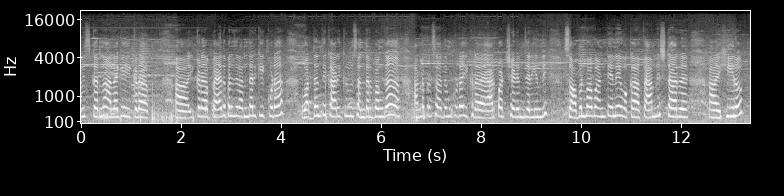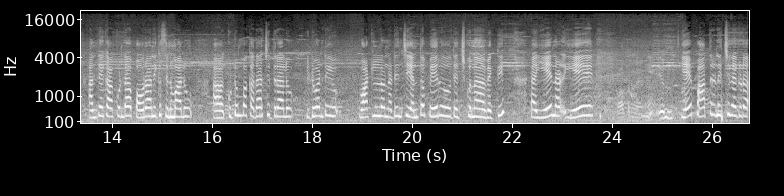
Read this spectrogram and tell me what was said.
ఆవిష్కరణ అలాగే ఇక్కడ ఇక్కడ పేద ప్రజలందరికీ కూడా వర్ధంతి కార్యక్రమం సందర్భంగా అన్నప్రసాదం కూడా ఇక్కడ ఏర్పాటు చేయడం జరిగింది. శోభన్ బాబు అంటేనే ఒక ఫ్యామిలీ స్టార్ హీరో అంతేకాకుండా పౌరాణిక సినిమాలు కుటుంబ కథా చిత్రాలు ఇటువంటి వాటిల్లో నటించి ఎంతో పేరు తెచ్చుకున్న వ్యక్తి ఏ న- ఏ ఏ పాత్రనిచ్చినా కూడా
